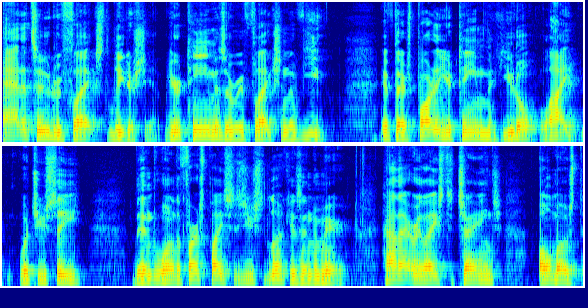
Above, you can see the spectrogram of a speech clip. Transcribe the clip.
attitude reflects leadership. Your team is a reflection of you. If there's part of your team that you don't like what you see, then one of the first places you should look is in the mirror. How that relates to change, almost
